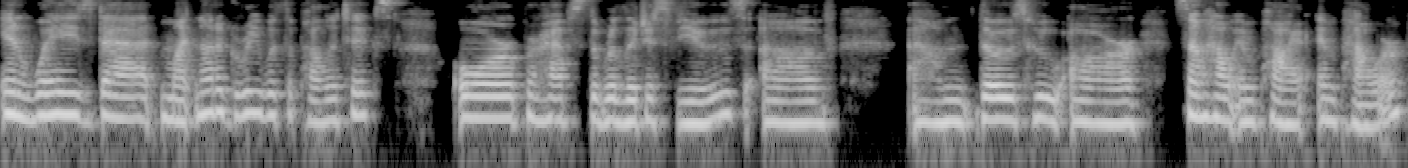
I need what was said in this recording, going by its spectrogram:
in ways that might not agree with the politics or perhaps the religious views of um, those who are somehow empower, empower,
